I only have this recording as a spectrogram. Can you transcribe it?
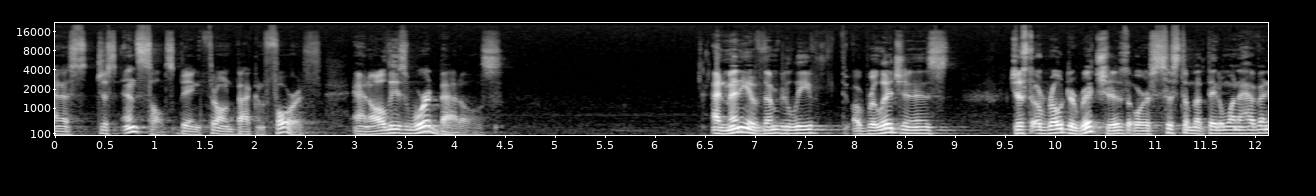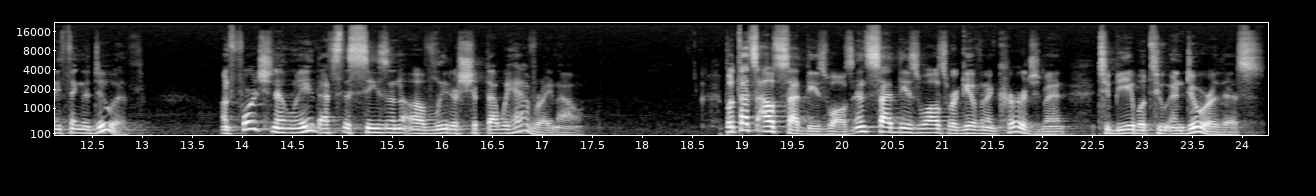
and it's just insults being thrown back and forth, and all these word battles. And many of them believe a religion is just a road to riches or a system that they don't want to have anything to do with. Unfortunately, that's the season of leadership that we have right now. But that's outside these walls. Inside these walls, we're given encouragement to be able to endure this.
